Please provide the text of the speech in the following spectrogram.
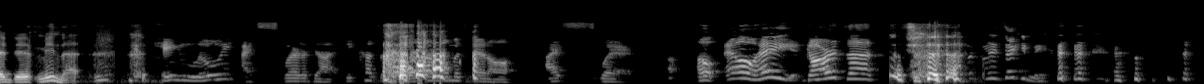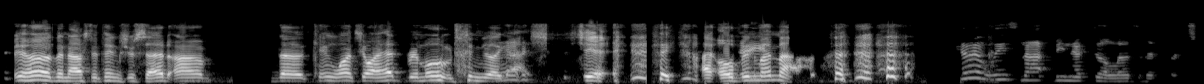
I didn't mean that. King Louis, I swear to God, he cuts a whole woman's head off. I swear. Oh, oh, hey, guards, uh, where are you taking me? yeah, the nasty things you said. Um, the king wants your head removed, and you're like, ah, sh- shit. I opened my mouth. Can I at least not be next to Elizabeth? But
